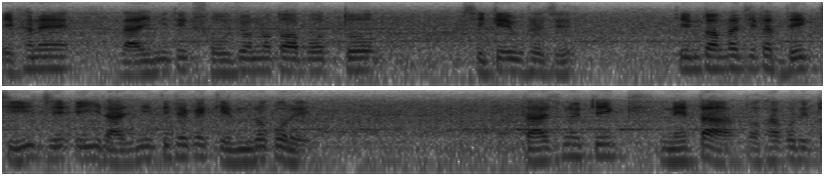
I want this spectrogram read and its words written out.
এখানে রাজনৈতিক সৌজন্যতা আবদ্ধ শিখে উঠেছে। কিন্তু আমরা যেটা দেখছি যে এই রাজনীতিটাকে কেন্দ্র করে রাজনৈতিক নেতা তথাকথিত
